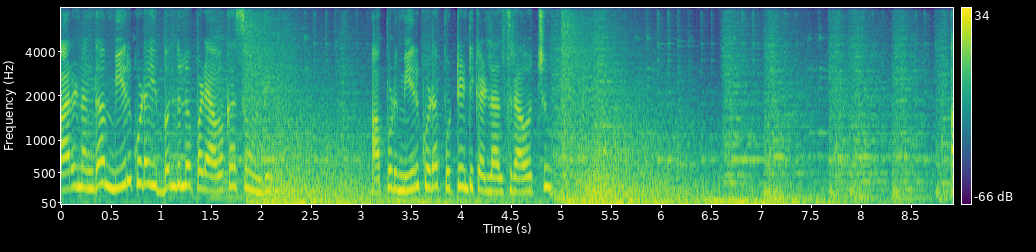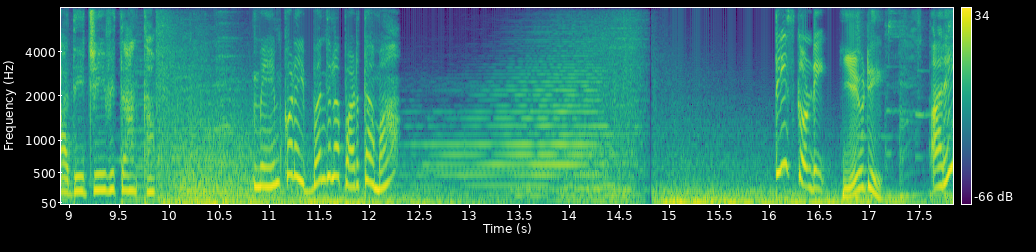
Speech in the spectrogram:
కారణంగా మీరు కూడా ఇబ్బందుల్లో పడే అవకాశం ఉంది. అప్పుడు మీరు కూడా పుట్టింటికి వెళ్ళాల్సి రావచ్చు. అది జీవితాంతం. మేం కూడా ఇబ్బందిలో పడతామా? తీసుకోండి. ఏమిటి? అరే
